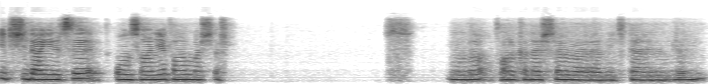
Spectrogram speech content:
Bir kişi daha gelirse 10 saniye falan başlar. Burada arkadaşlar var herhalde iki tane birbirlerinin.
